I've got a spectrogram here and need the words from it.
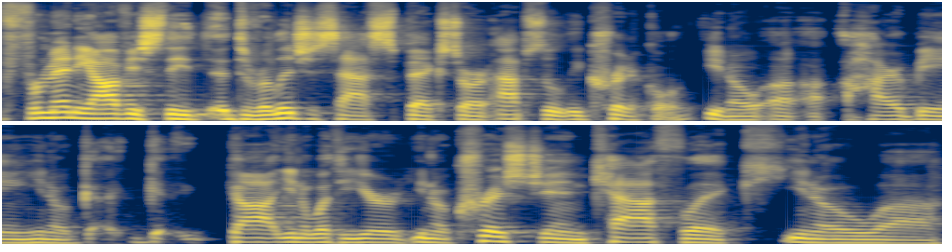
for many, obviously, the religious aspects are absolutely critical. You know, a, a higher being. You know, God. You know, whether you're you know Christian, Catholic, you know, uh,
